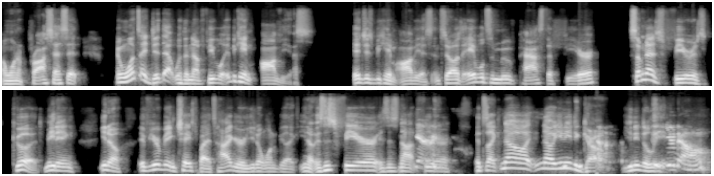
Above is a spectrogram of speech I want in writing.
I want to process it. And once I did that with enough people, it became obvious. It just became obvious. And so I was able to move past the fear. Sometimes fear is good, meaning, you know, if you're being chased by a tiger, you don't want to be like, you know, is this fear? Is this not fear? fear? It's like, no, no, you need to go. You need to leave. You know.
